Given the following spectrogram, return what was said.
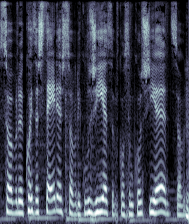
sobre coisas sérias, sobre ecologia, sobre consumo consciente, sobre,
